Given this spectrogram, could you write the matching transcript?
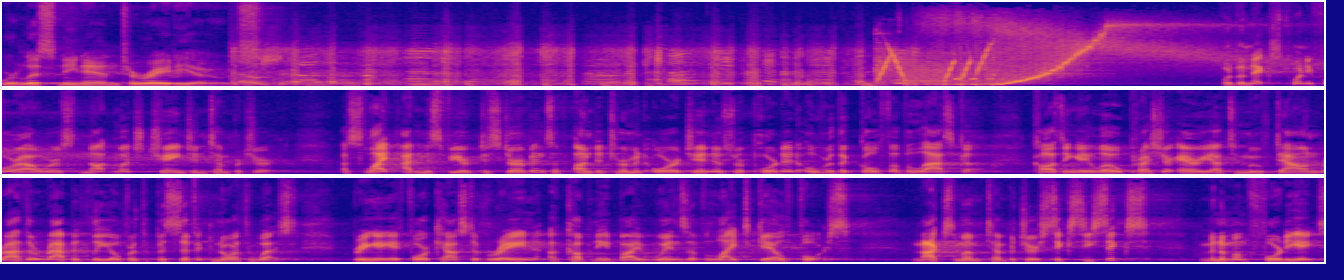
were listening in to radios. For the next 24 hours, not much change in temperature. A slight atmospheric disturbance of undetermined origin is reported over the Gulf of Alaska, causing a low pressure area to move down rather rapidly over the Pacific Northwest, bringing a forecast of rain accompanied by winds of light gale force. Maximum temperature 66, minimum 48.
